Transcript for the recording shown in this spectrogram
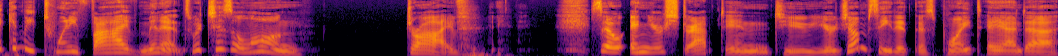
it can be 25 minutes, which is a long drive. so, and you're strapped into your jump seat at this point, and uh,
